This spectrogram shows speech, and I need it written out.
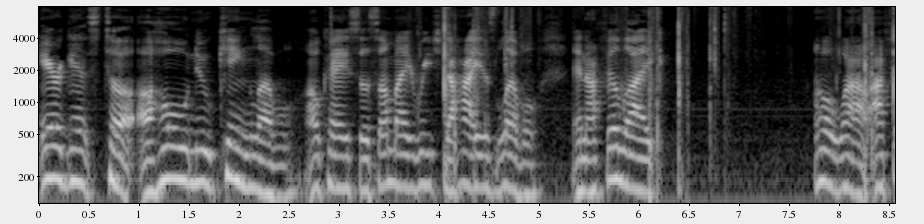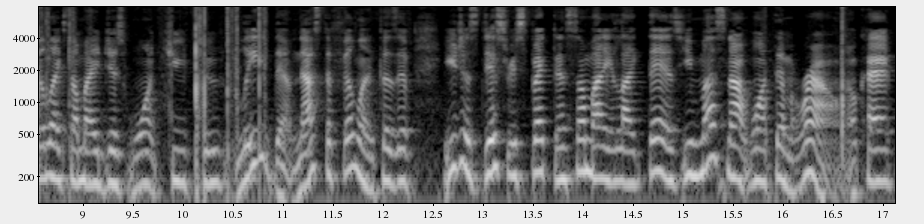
arrogance to a whole new king level. Okay, so somebody reached the highest level. And I feel like Oh, wow. I feel like somebody just wants you to leave them. That's the feeling. Because if you just disrespecting somebody like this, you must not want them around, okay?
